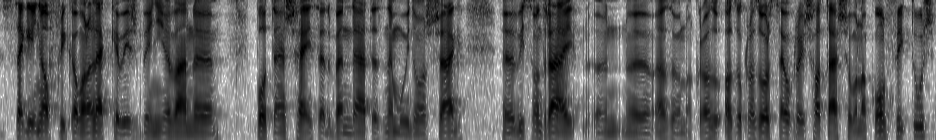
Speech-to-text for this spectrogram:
Szegény Afrika van a legkevésbé nyilván potens helyzetben, de hát ez nem újdonság. Viszont rá azokra az országokra is hatása van a konfliktus.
